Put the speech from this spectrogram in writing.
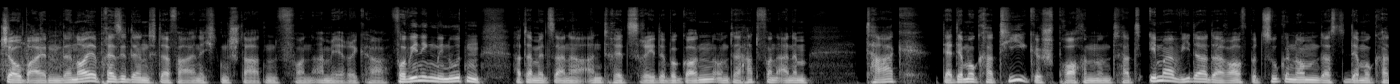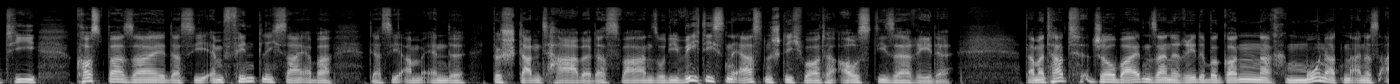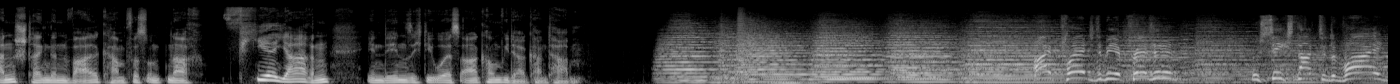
Joe Biden, der neue Präsident der Vereinigten Staaten von Amerika. Vor wenigen Minuten hat er mit seiner Antrittsrede begonnen und er hat von einem Tag der Demokratie gesprochen und hat immer wieder darauf Bezug genommen, dass die Demokratie kostbar sei, dass sie empfindlich sei, aber dass sie am Ende Bestand habe. Das waren so die wichtigsten ersten Stichworte aus dieser Rede. Damit hat Joe Biden seine Rede begonnen nach Monaten eines anstrengenden Wahlkampfes und nach vier Jahren, in denen sich die USA kaum wiedererkannt haben. I pledge to be a president who seeks not to divide,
